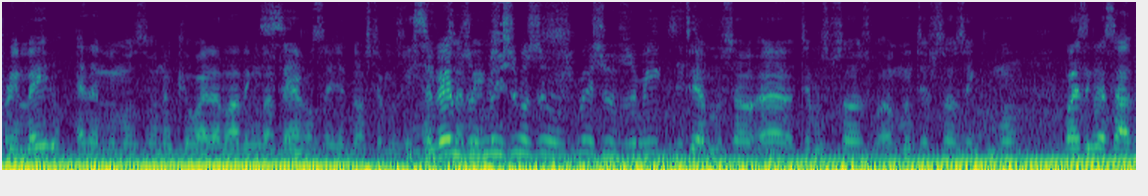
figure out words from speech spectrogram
Primeiro, é da mesma zona que eu era lá de Inglaterra, Sim. ou seja, nós temos E sabemos os amigos, mesmos, os mesmos amigos e temos, ah, temos pessoas, muitas pessoas em comum. Mais engraçado,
